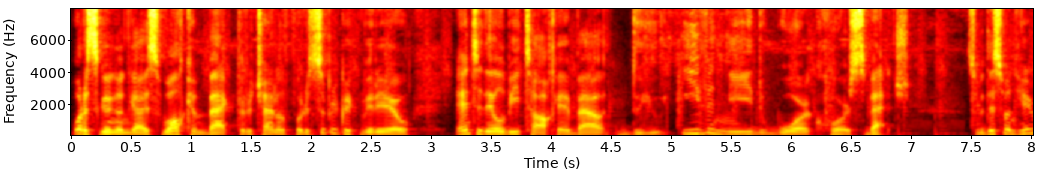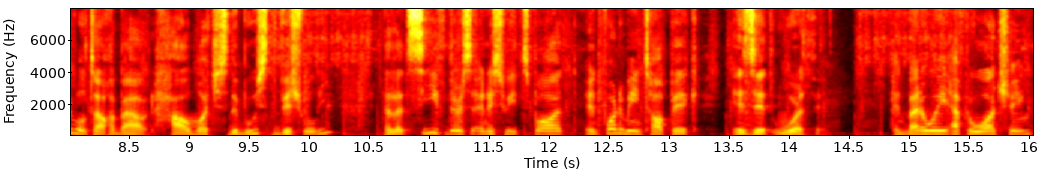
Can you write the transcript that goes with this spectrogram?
What is going on guys, welcome back to the channel for the super quick video and today we'll be talking about do you even need Workhorse badge? So with this one here we'll talk about how much is the boost visually and let's see if there's any sweet spot and for the main topic, is it worth it? And by the way, after watching,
